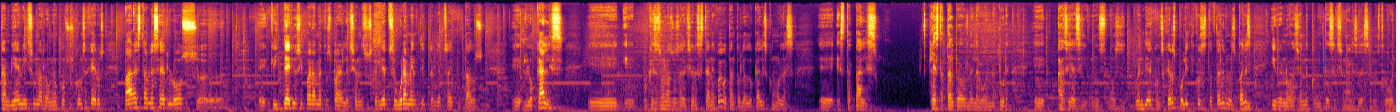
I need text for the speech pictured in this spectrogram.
también hizo una reunión con sus consejeros para establecer los eh, criterios y parámetros para la elección de sus candidatos, seguramente candidatos a diputados locales. porque esas son las dos elecciones que están en juego, tanto las locales como las estatales la estatal, perdón, de la gobernatura. Eh, así, así, nos, buen día, consejeros políticos estatales, municipales y renovación de comités seccionales. Gracias a nuestro buen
